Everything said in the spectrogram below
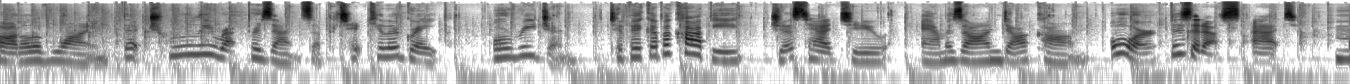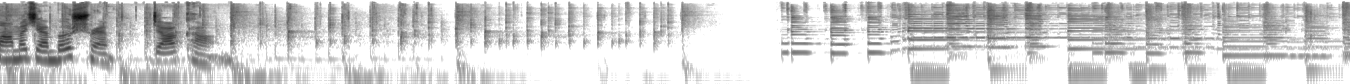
bottle of wine that truly represents a particular grape or region. To pick up a copy, just head to Amazon.com or visit us at MamaJumboShrimp.com.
